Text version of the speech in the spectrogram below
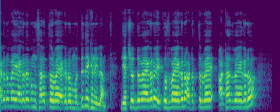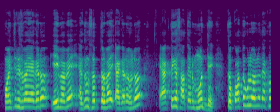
এগারো বাই এগারো এবং সাতাত্তর বাই এগারোর মধ্যে দেখে নিলাম যে চোদ্দ বাই এগারো, একুশ বাই এগারো, আটাত্তর বাই, আঠাশ বাই এগারো, পঁয়ত্রিশ বাই এগারো, এইভাবে একদম সত্তর বাই এগারো হলো এক থেকে সাতের মধ্যে। তো কতগুলো হলো দেখো?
